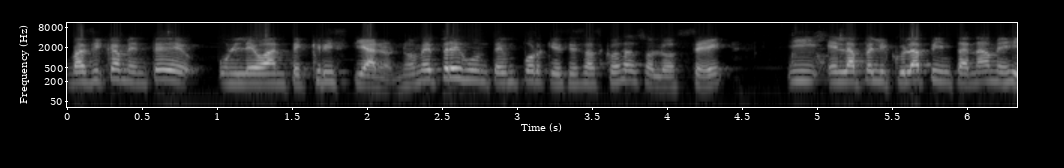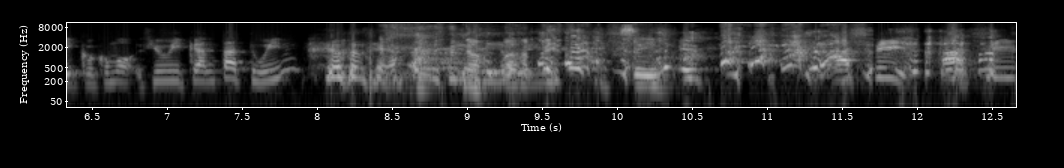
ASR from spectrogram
básicamente de un levante cristiano. No me pregunten por qué es esas cosas, solo sé. Y en la película pintan a México como si ubican Tatooine, o sea, No mames. Sí, así, así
